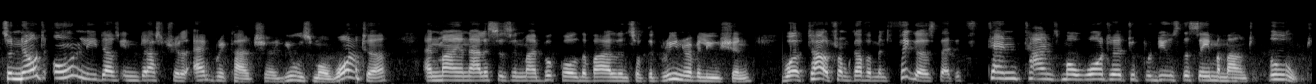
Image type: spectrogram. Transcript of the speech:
So not only does industrial agriculture use more water, and my analysis in my book called The Violence of the Green Revolution worked out from government figures that it's 10 times more water to produce the same amount of food.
